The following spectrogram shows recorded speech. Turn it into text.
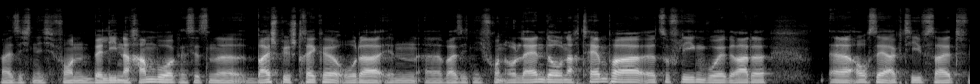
weiß ich nicht, von Berlin nach Hamburg, das ist jetzt eine Beispielstrecke, oder in, äh, weiß ich nicht, von Orlando nach Tampa äh, zu fliegen, wo ihr gerade äh, auch sehr aktiv seid.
